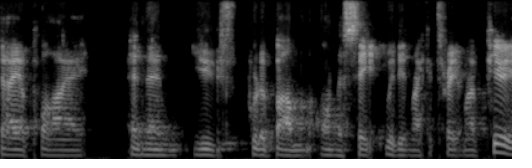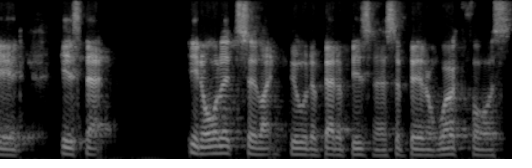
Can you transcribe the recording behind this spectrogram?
they apply, and then you've put a bum on the seat within like a three month period, is that in order to like build a better business, a better workforce,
